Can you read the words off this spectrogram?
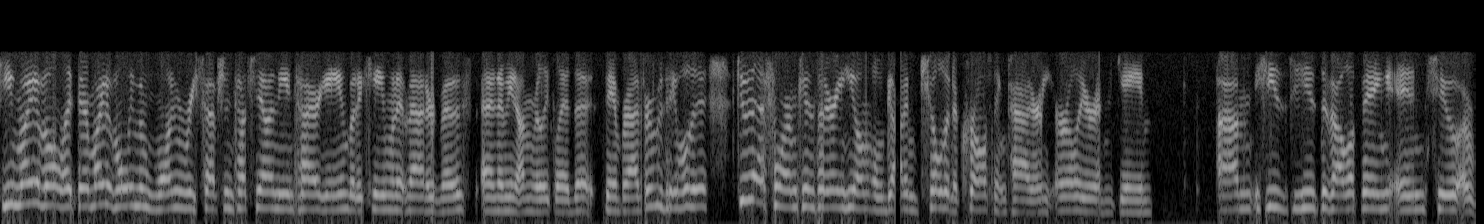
he might have only like there might have only been one reception touchdown in the entire game, but it came when it mattered most. And I mean, I'm really glad that Sam Bradford was able to do that for him, considering he almost got him killed in a crossing pattern earlier in the game. Um, he's he's developing into a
